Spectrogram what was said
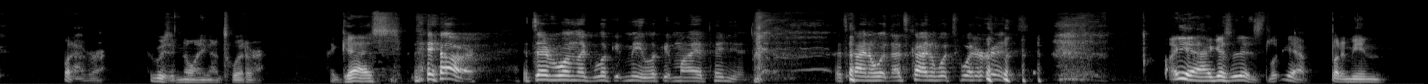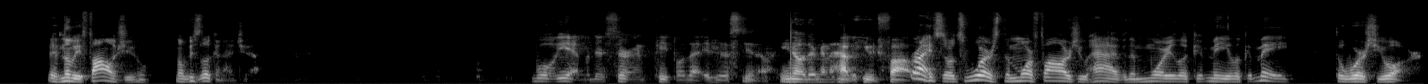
whatever. Everybody's annoying on Twitter. I guess. They are. It's everyone like, look at me, look at my opinion. that's kind of what that's kind of what Twitter is. Yeah, I guess it is. Look, yeah, but I mean, if nobody follows you, nobody's looking at you. Well, yeah, but there's certain people that you just, you know, you know they're gonna have a huge following. Right. So it's worse. The more followers you have, and the more you look at me, you look at me, the worse you are.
